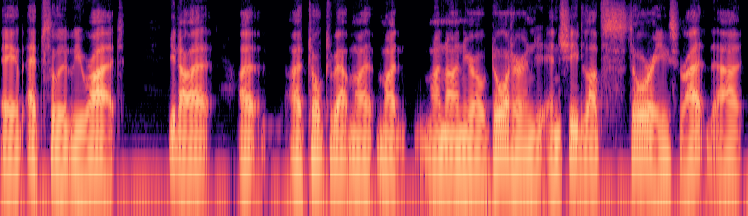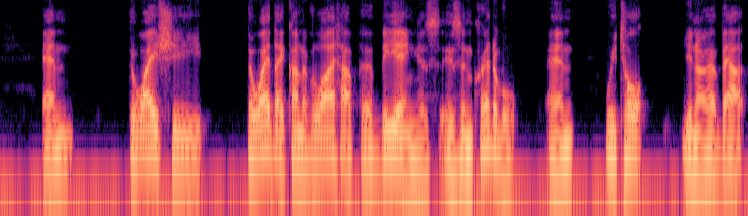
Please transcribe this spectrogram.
Absolutely right. You know, I, I, I talked about my, my, my nine year old daughter, and and she loves stories, right? Uh, and the way she, the way they kind of light up her being is is incredible. And we talk, you know, about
